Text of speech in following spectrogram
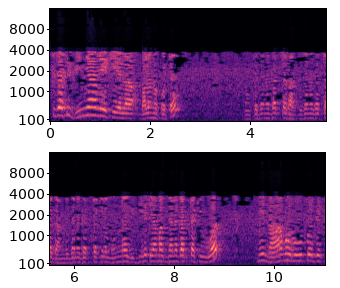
ස්වභාවය. ඊට පස්සේ විඥානය කියලා බලනකොට රූප දැනගත්තා, ශබ්ද දැනගත්තා, ගන්ධ දැනගත්තා කියලා මොන විදිහට යමක් දැනගත්තා කිව්වොත් මේ නාම රූප දෙක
